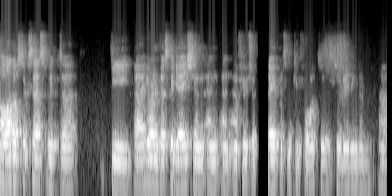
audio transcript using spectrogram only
a lot of success with uh, the uh, your investigation and, and, and, future papers. Looking forward to, to reading them. Uh,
